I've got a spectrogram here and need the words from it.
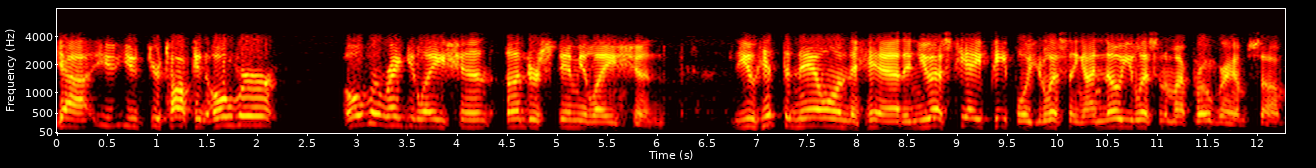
Yeah, you, you you're talking over over regulation, under stimulation you hit the nail on the head. And USTA people, you're listening. I know you listen to my program some.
